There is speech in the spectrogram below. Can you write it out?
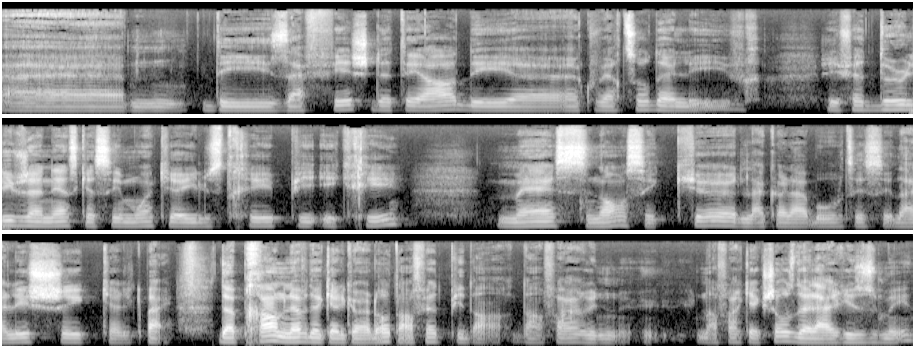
euh, des affiches de théâtre, des euh, couvertures de livres. J'ai fait deux livres jeunesse que c'est moi qui ai illustré puis écrit. Mais sinon, c'est que de la collabo. C'est d'aller chez quelqu'un. Ben, de prendre l'œuvre de quelqu'un d'autre, en fait, puis d'en faire une d'en faire quelque chose, de la résumer.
